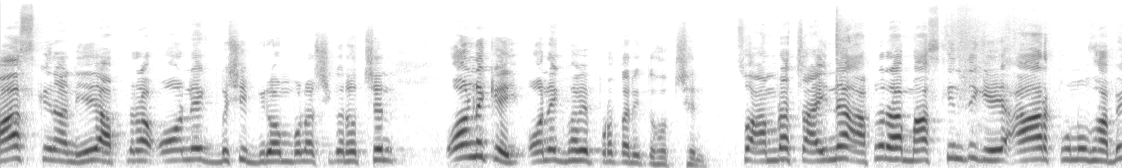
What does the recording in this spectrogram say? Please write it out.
মাছ কেনা নিয়ে আপনারা অনেক বেশি বিড়ম্বনার শিকার হচ্ছেন অনেকেই অনেকভাবে প্রতারিত হচ্ছেন। সো আমরা চাই না আপনারা মাছ কিনতে গিয়ে আর কোনোভাবে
